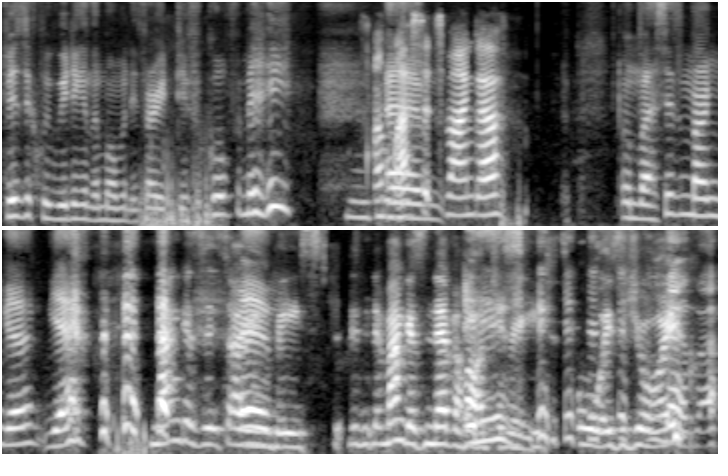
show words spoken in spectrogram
physically reading at the moment is very difficult for me, unless Um, it's manga, unless it's manga. Yeah, Manga's its own Um, beast. Manga's never hard to read. It's always a joy. Never.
